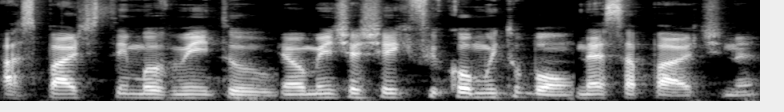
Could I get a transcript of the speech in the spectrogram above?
As partes têm movimento. Realmente achei que ficou muito bom nessa parte, né?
